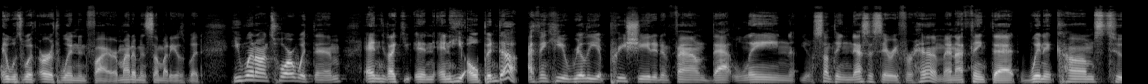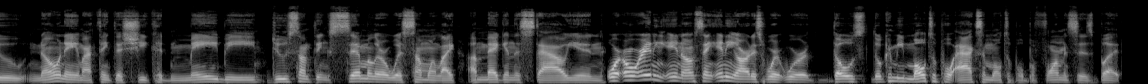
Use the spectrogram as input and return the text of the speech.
it was with Earth, Wind, and Fire. It might have been somebody else, but he went on tour with them, and like, and and he opened up. I think he really appreciated and found that lane, you know, something necessary for him. And I think that when it comes to Noname, I think that she could maybe do something similar with someone like a Megan Thee Stallion, or or any, you know, I'm saying any artist where where those there can be multiple acts and multiple performances. But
